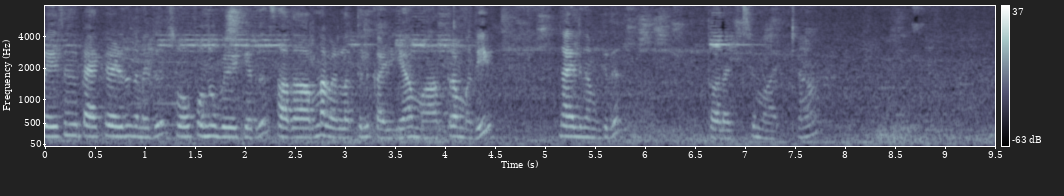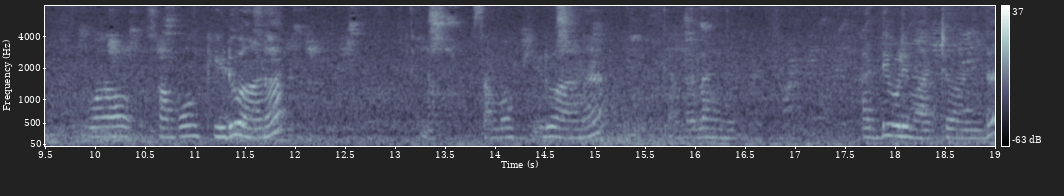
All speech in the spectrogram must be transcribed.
ഫേസിന് പാക്ക് കഴുകുന്ന സമയത്ത് സോപ്പ് ഒന്നും ഉപയോഗിക്കരുത്. സാധാരണ വെള്ളത്തിൽ കഴുകിയാൽ മാത്രം മതി. എന്നാലും നമുക്കിത് തുടച്ച് മാറ്റാം. വാവ് സംഭവം കിടുവാണ്. സംഭവം കിടുവാണ്. കണ്ടല്ലോ അടിപൊളി മാറ്റമുണ്ട്.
